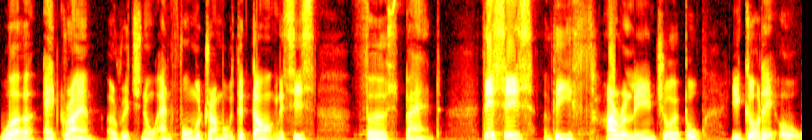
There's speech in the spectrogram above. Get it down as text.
were Ed Graham, original and former drummer with the Darkness's, first band. This is the thoroughly enjoyable You Got It All.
